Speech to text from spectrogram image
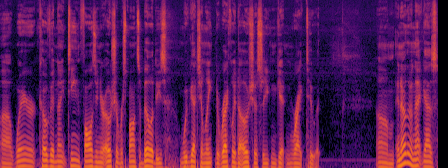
uh, where COVID 19 falls in your OSHA responsibilities, we've got you linked directly to OSHA so you can get right to it. Um, and other than that, guys,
